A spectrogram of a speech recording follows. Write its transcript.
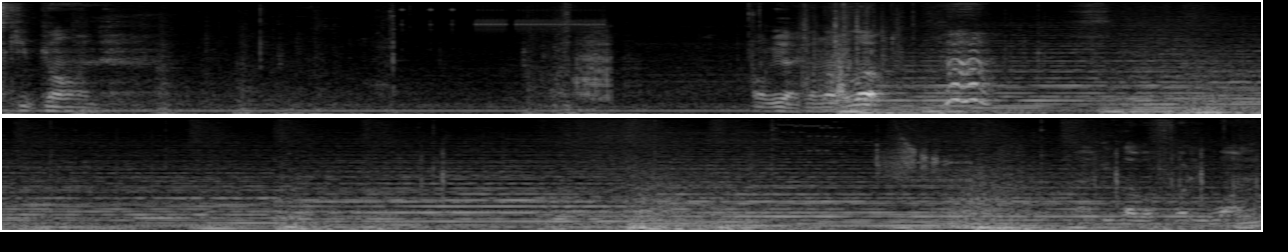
let's keep going. Oh yeah, I can level up. Level 41.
